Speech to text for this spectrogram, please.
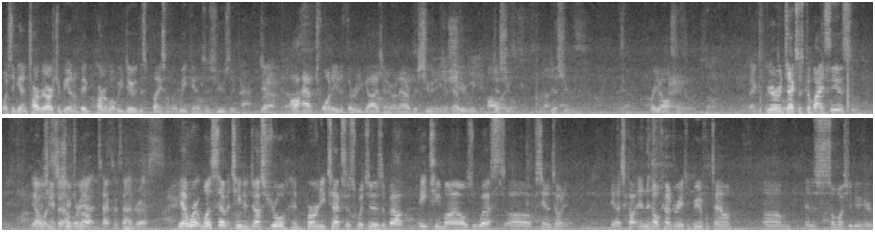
once again, target archer being a big part of what we do, this place on the weekends is usually packed. Yeah. I'll have 20 to 30 guys in here on average shooting every shooting, weekend. always. Just shooting. Just shooting. Pretty awesome. Thanks for If you're the in tour. Texas, come by and see us. And Yeah, what's chance to uh, shoot your at in Texas address? Yeah, we're at 117 Industrial in Boerne, Texas, which is about 18 miles west of San Antonio. Yeah, it's called in the hill country. It's a beautiful town, um, and there's so much to do here.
